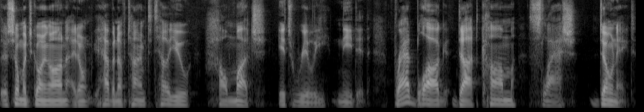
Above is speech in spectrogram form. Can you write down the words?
there's so much going on. I don't have enough time to tell you how much it's really needed. bradblog.com slash donate.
